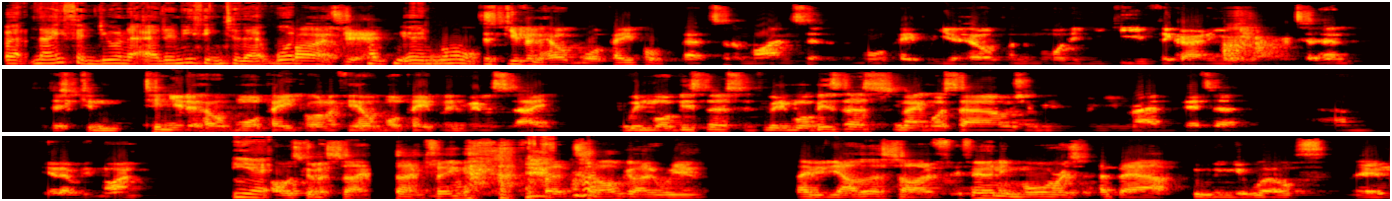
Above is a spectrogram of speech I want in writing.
But Nathan, do you want to add anything to that? What oh, yeah. help you earn more? Just give and help more people. That sort of mindset that the more people you help and the more that you give, the greater you get in return. Just continue to help more people. And if you help more people in real estate, you win more business. If you win more business, you make more sales, you're remunerated better. Um, yeah, that would be mine. Yeah. I was going to say the same thing, but so I'll go with maybe the other side. If, if earning more is about building your wealth, then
